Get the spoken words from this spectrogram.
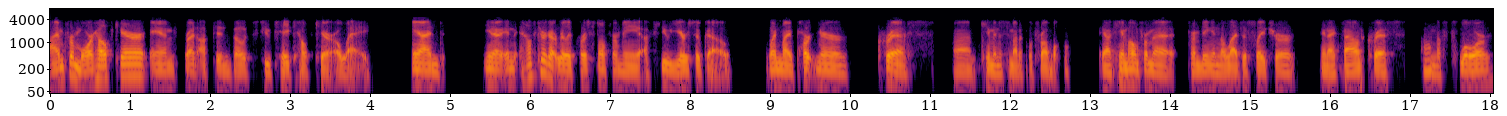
I'm for more healthcare, and Fred Upton votes to take healthcare away. And you know, and healthcare got really personal for me a few years ago when my partner Chris um, came into some medical trouble. You know, I came home from a from being in the legislature, and I found Chris on the floor.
